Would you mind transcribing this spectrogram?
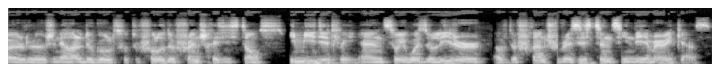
uh, General de Gaulle, so to follow the French resistance immediately. And so he was the leader of the French resistance in the Americas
